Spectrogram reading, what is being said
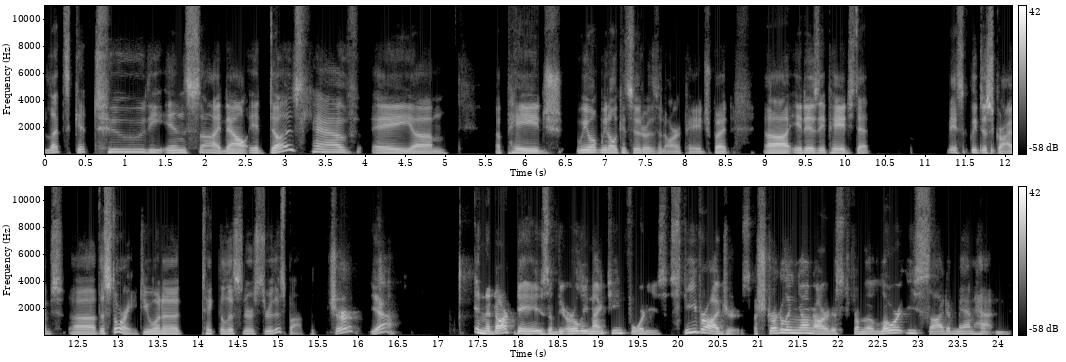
let's get to the inside. Now, it does have a um a page. We don't we don't consider this an R page, but uh it is a page that basically describes uh the story. Do you want to take the listeners through this, Bob? Sure. Yeah. In the dark days of the early 1940s, Steve Rogers, a struggling young artist from the Lower East Side of Manhattan,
